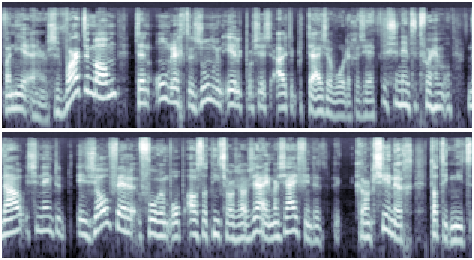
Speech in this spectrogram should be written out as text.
wanneer er een zwarte man ten onrechte zonder een eerlijk proces uit de partij zou worden gezet. Dus ze neemt het voor hem op. Nou, ze neemt het in zoverre voor hem op als dat niet zo zou zijn. Maar zij vindt het krankzinnig dat hij niet,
